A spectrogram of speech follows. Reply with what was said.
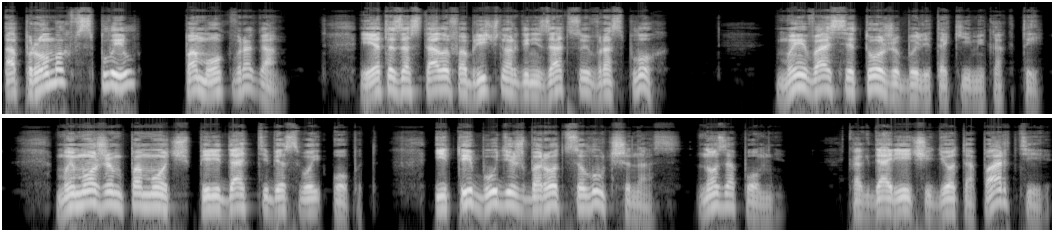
А промах всплыл, помог врагам. И это застало фабричную организацию врасплох. Мы, Вася, тоже были такими, как ты. Мы можем помочь, передать тебе свой опыт. И ты будешь бороться лучше нас. Но запомни, когда речь идет о партии,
